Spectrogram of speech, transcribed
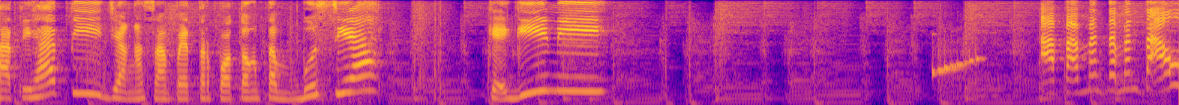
Hati-hati, jangan sampai terpotong tembus ya. Kayak gini. Apa teman-teman tahu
